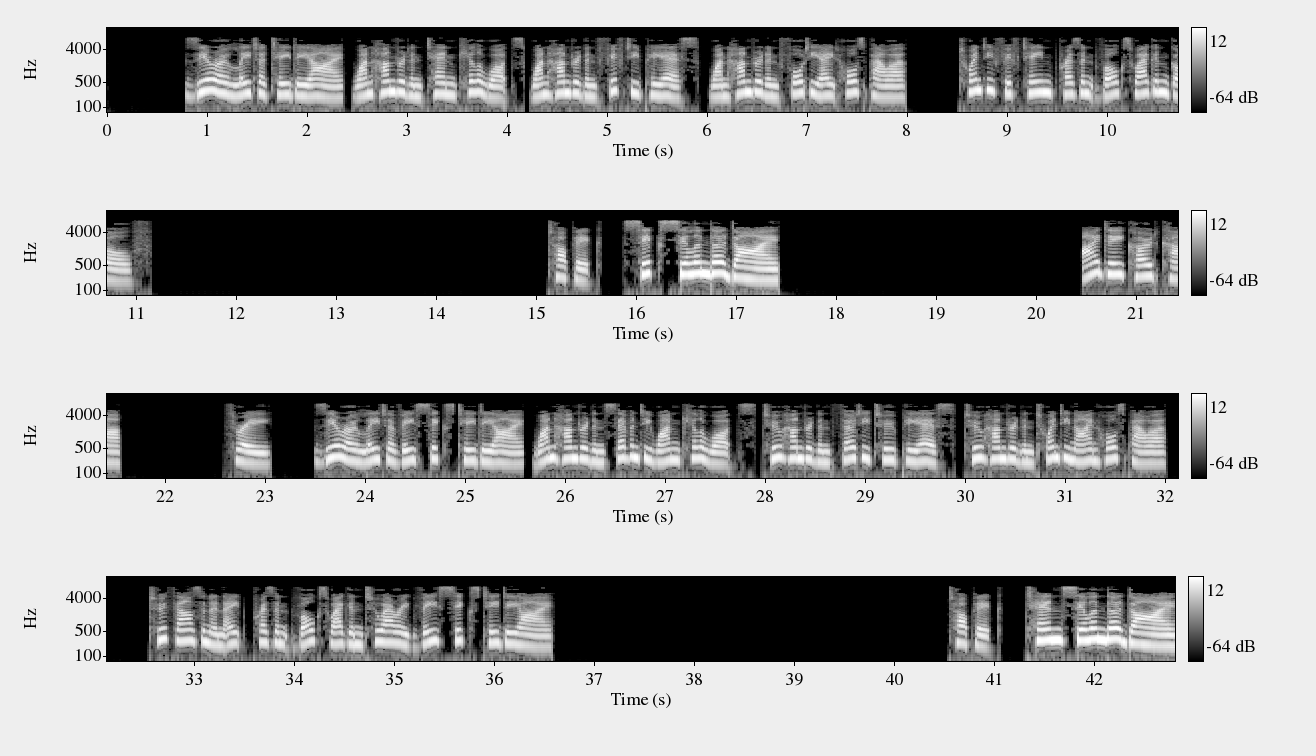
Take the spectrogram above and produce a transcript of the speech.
0 liter TDI 110 kilowatts 150 PS 148 horsepower 2015 present Volkswagen Golf topic. 6 cylinder die ID code car. 3 0 liter V6 TDI 171 kilowatts 232 PS 229 horsepower. 2008 present Volkswagen Touareg V6 TDI Topic. 10 cylinder die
